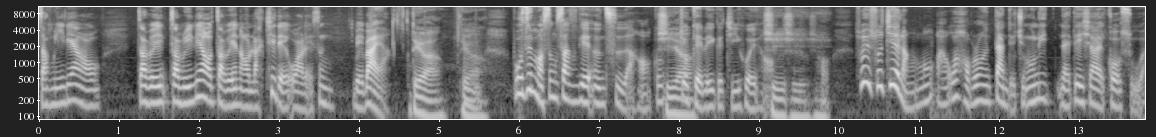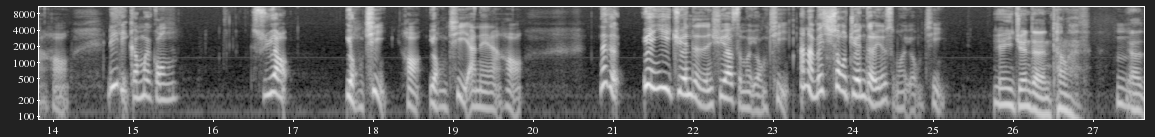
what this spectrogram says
十年了，十年十年了，十年后六七个话来算没败啊。对啊，对啊。嗯不过这马上上天恩赐啊，哈，就给了一个机会哈。是是是。所以说，这人讲啊，我好不容易等到，像讲你来底下来告诉啊，哈，你哋感觉讲需要勇气，哈，勇气安尼啦，哈。那个愿意捐的人需要什么勇气？啊，那边受捐的人有什么勇气？愿意捐的人当然要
